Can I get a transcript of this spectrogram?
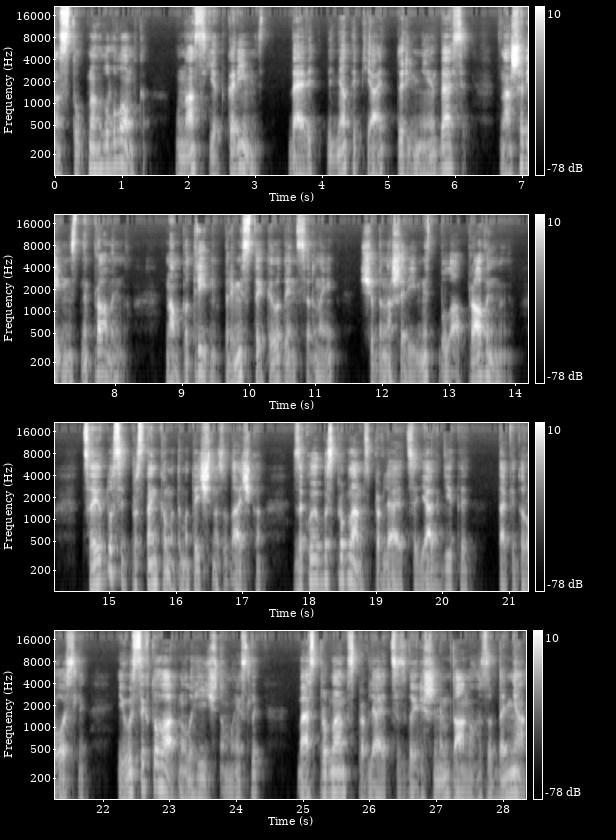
Наступна головоломка. У нас є така рівність. 9 відняти 5 дорівнює 10. Наша рівність неправильна. Нам потрібно перемістити один сирник, щоб наша рівність була правильною. Це є досить простенька математична задачка, з якою без проблем справляються як діти, так і дорослі. І усі, хто гарно логічно мислить, без проблем справляється з вирішенням даного завдання.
